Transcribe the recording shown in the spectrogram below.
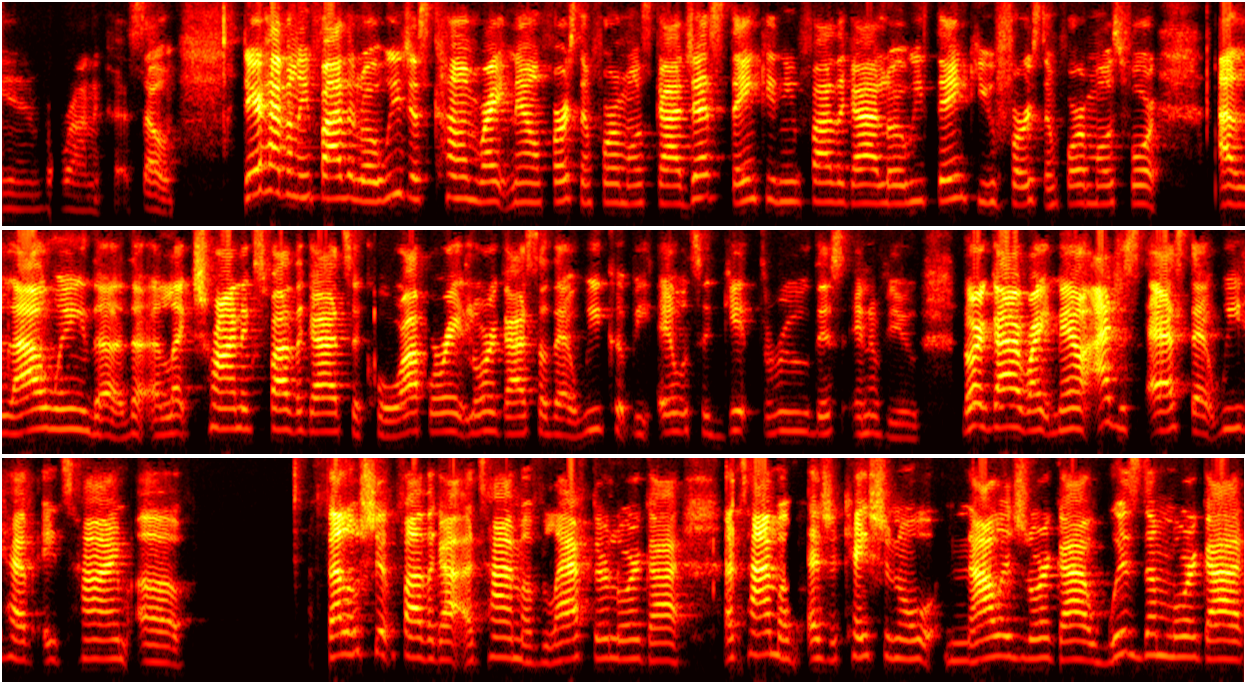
and Veronica. So, dear Heavenly Father, Lord, we just come right now, first and foremost, God, just thanking you, Father God, Lord. We thank you first and foremost for allowing the, the electronics, Father God, to cooperate, Lord God, so that we could be able to get through this interview. Lord God, right now, I just ask that we have a time of fellowship, Father God, a time of laughter, Lord God, a time of educational knowledge, Lord God, wisdom, Lord God.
